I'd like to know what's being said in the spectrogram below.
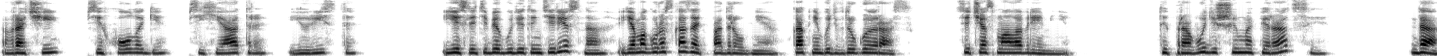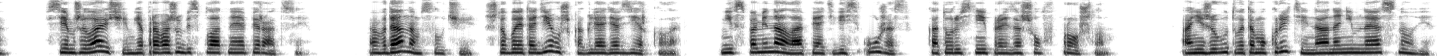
Врачи, психологи, психиатры, юристы. Если тебе будет интересно, я могу рассказать подробнее, как-нибудь в другой раз. Сейчас мало времени. Ты проводишь им операции? Да, всем желающим я провожу бесплатные операции. В данном случае, чтобы эта девушка, глядя в зеркало, не вспоминала опять весь ужас, который с ней произошел в прошлом. Они живут в этом укрытии на анонимной основе,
